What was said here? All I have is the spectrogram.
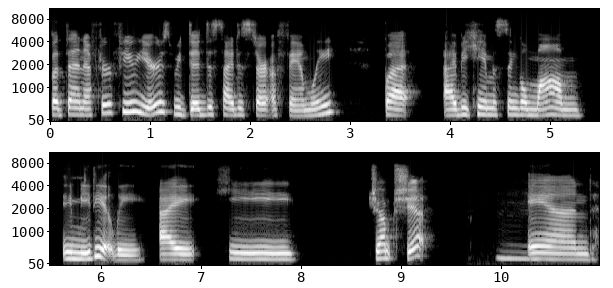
But then after a few years we did decide to start a family but i became a single mom immediately. I he jumped ship. Mm. and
